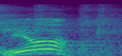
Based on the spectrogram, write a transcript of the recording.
行.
